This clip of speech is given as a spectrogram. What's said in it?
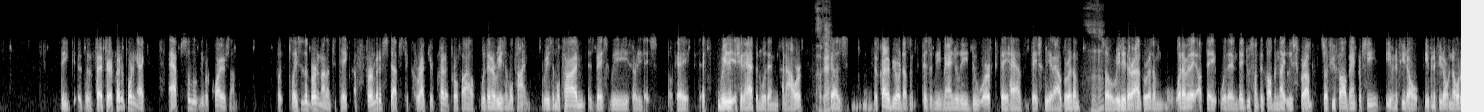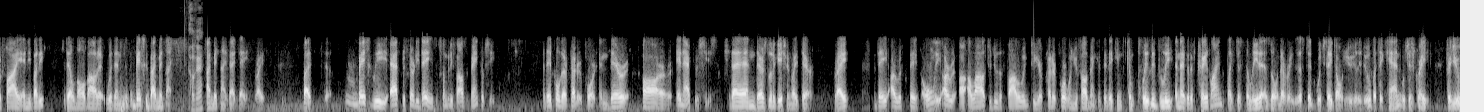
The, the Fair Credit Reporting Act absolutely requires them, but places a burden on them to take affirmative steps to correct your credit profile within a reasonable time. Reasonable time is basically 30 days. Okay. It's really, it should happen within an hour Okay. because the credit bureau doesn't physically manually do work. They have basically an algorithm. Mm-hmm. So really their algorithm, whatever they update within, they do something called the nightly scrub. So if you file bankruptcy, even if you don't, even if you don't notify anybody, they'll know about it within basically by midnight, Okay. by midnight that day, right? But uh, basically after 30 days, if somebody files a bankruptcy and they pull their credit report and there are inaccuracies, then there's litigation right there, right? They are they only are uh, allowed to do the following to your credit report when you file bankruptcy. They can completely delete a negative trade line, like just delete it as though it never existed, which they don't usually do, but they can, which is great for you.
